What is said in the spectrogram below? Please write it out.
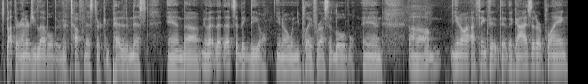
it's about their energy level, their their toughness, their competitiveness, and uh, you know that, that, that's a big deal. You know, when you play for us at Louisville, and um, you know, I think that, that the guys that are playing,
